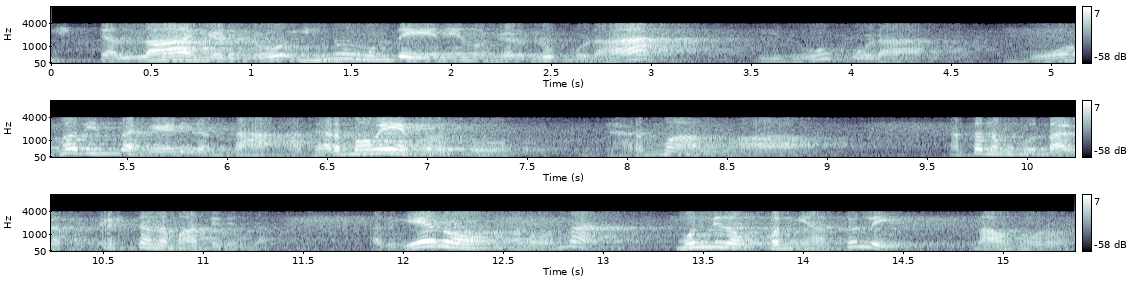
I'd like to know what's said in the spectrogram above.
ಇಷ್ಟೆಲ್ಲ ಹೇಳಿದ್ರು, ಇನ್ನೂ ಮುಂದೆ ಏನೇನು ಹೇಳಿದ್ರು ಕೂಡ, ಇದು ಕೂಡ ಮೋಹದಿಂದ ಹೇಳಿದಂತಹ ಅಧರ್ಮವೇ ಹೊರತು ಧರ್ಮ ಅಲ್ಲ ಅಂತ ನಮ್ಗೆ ಗೊತ್ತಾಗುತ್ತೆ ಕೃಷ್ಣನ ಮಾತಿನಿಂದ. ಅದು ಏನು ಅನ್ನೋದನ್ನ ಮುಂದಿನ ಉಪನ್ಯಾಸದಲ್ಲಿ ನಾವು ನೋಡೋಣ.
